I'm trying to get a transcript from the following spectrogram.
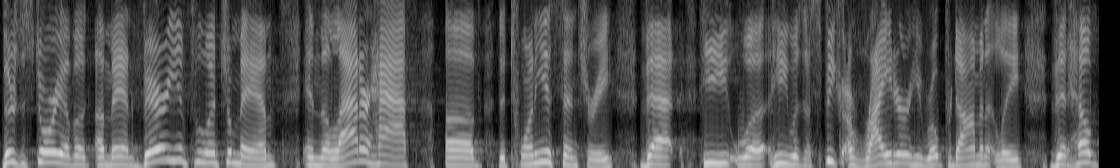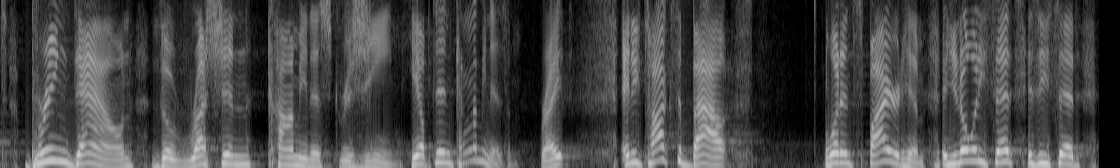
There's a story of a, a, man, very influential man in the latter half of the 20th century, that he, wa- he was a speaker, a writer, he wrote predominantly, that helped bring down the Russian communist regime. He helped end communism, right? And he talks about what inspired him. And you know what he said? Is he said,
